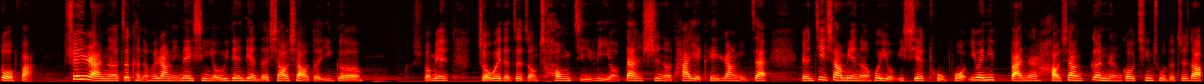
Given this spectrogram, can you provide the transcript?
做法虽然呢，这可能会让你内心有一点点的小小的一个所面所谓的这种冲击力哦，但是呢，它也可以让你在人际上面呢会有一些突破，因为你反而好像更能够清楚的知道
